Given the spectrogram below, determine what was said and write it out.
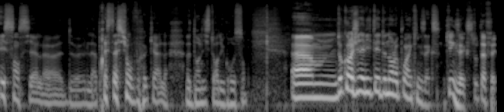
essentiels euh, de la prestation vocale euh, dans l'histoire du gros son. Euh, donc originalité, donnons le point à King's X. King's X, tout à fait.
